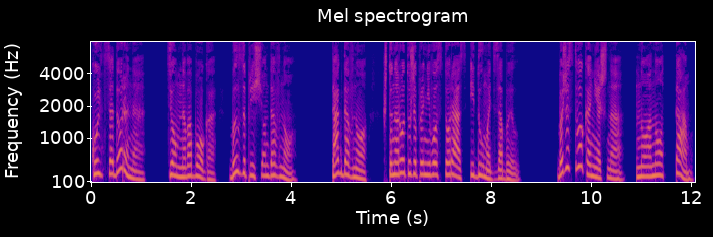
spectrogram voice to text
Культ Садорана, темного бога, был запрещен давно. Так давно, что народ уже про него сто раз и думать забыл. Божество, конечно, но оно там.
